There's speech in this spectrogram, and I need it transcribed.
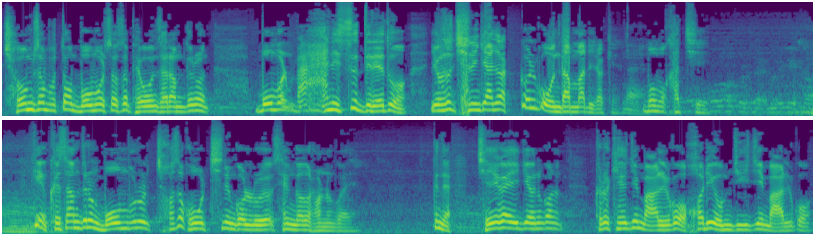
처음서부터 몸을 써서 배운 사람들은 몸을 많이 쓰더라도 여기서 치는 게 아니라 끌고 온단 말이야 이렇게 네. 몸을 같이. 그 사람들은 몸을 쳐서 공을 치는 걸로 생각을 하는 거예요. 근데 제가 얘기하는 건 그렇게 하지 말고 허리 움직이지 말고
